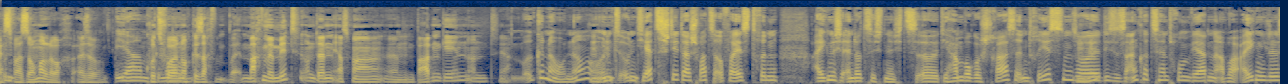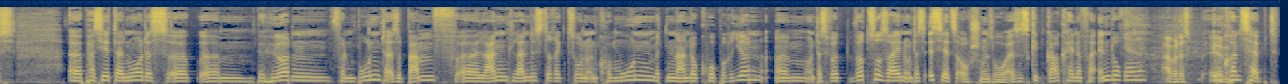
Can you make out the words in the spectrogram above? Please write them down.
Es war Sommerloch, also Ja, kurz genau. vorher noch gesagt, machen wir mit und dann erstmal ähm, baden gehen und ja. Genau, ne? Mhm. Und, und jetzt steht da schwarz auf weiß drin, eigentlich ändert sich nichts. Äh, Die Hamburger Straße in Dresden soll Mhm. dieses Ankerzentrum werden, aber eigentlich äh, passiert da nur, dass äh, ähm, Behörden von Bund, also BAMF, äh, Land, Landesdirektion und Kommunen miteinander kooperieren. Ähm, und das wird, wird so sein und das ist jetzt auch schon so. Also es gibt gar keine Veränderung Aber das, im ähm, Konzept.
